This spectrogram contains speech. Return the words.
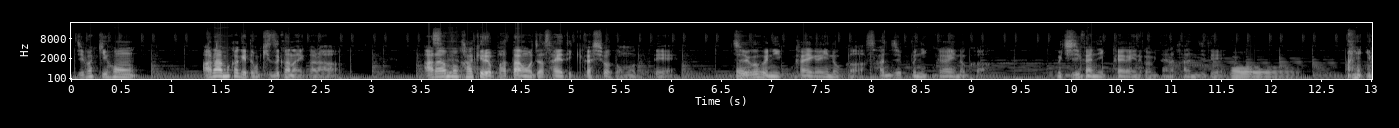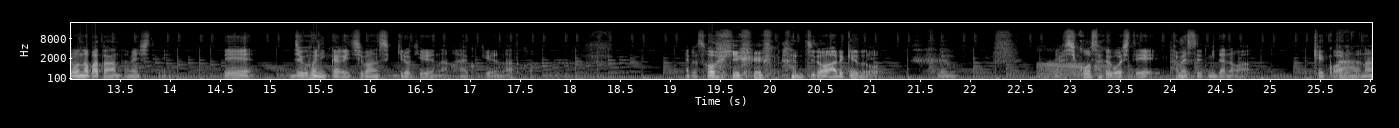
自分は基本アラームかけても気づかないからアラームをかけるパターンをじゃあ最適化しようと思ってほう15分に1回がいいのか30分に1回がいいのか1時間に1回がいいのかみたいな感じで いろんなパターン試してで15分に1回が一番スッキリ起きれるな早く起きれるなとか。なんかそういう感じのはあるけど、うん。なんか試行錯誤して試すみたいなのは結構あるかな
